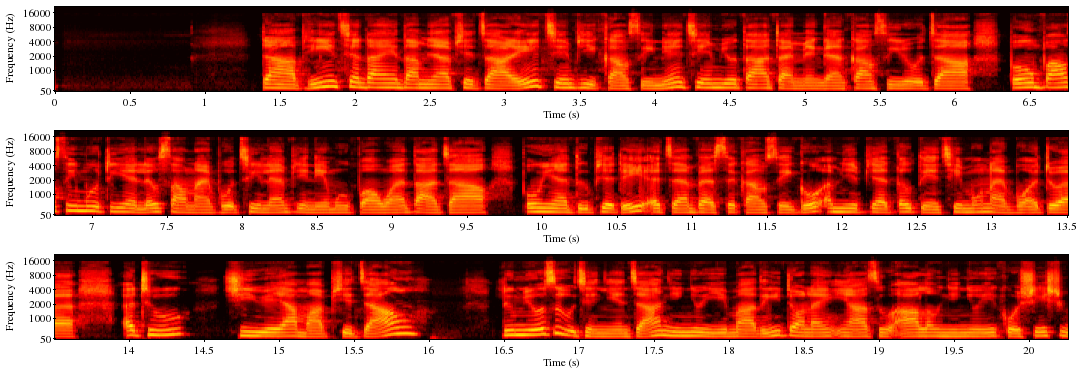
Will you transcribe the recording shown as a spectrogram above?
။ဒါအပြင်ချင်းတိုင်းသားများဖြစ်ကြတဲ့ချင်းပြည်ကောင်စီနဲ့ချင်းမျိုးသားအတိုင်းအမြန်ကောင်စီတို့ကြားဘုံပေါင်းစည်းမှုတရက်လှုပ်ဆောင်နိုင်ဖို့ခြေလမ်းပြင်နေမှုပေါ်ဝန်းတာကြောင့်ပုံရန်သူဖြစ်တဲ့အကြံဖက်စစ်ကောင်စီကိုအမြင့်ပြတ်တုတ်တင်ချိန်မုံနိုင်ဖို့အတွက်အထူးရည်ရွယ်ရမှာဖြစ်ကြောင်း လူမျိုးစုအချင်းချင်းကြားညီညွတ်ရေးမှသည့်တော်လိုင်းအင်အားစုအားလုံးညီညွတ်ရေးကိုရှေ့ရှု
